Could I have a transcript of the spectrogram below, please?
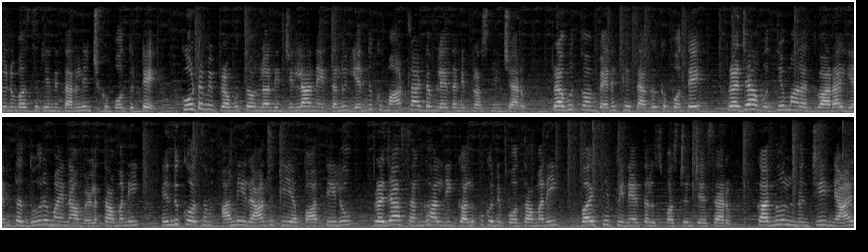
యూనివర్సిటీని తరలించుకుపోతుంటే కూటమి ప్రభుత్వంలోని జిల్లా నేతలు ఎందుకు మాట్లాడడం లేదని ప్రశ్నించారు. ప్రభుత్వం వెనక్కి తగ్గకపోతే ప్రజా ఉద్యమాల ద్వారా ఎంత దూరమైనా వెళతామని ఇందుకోసం అన్ని రాజకీయ పార్టీలు ప్రజా సంఘాల్ని కలుపుకుని పోతామని వైసీపీ నేతలు స్పష్టం చేశారు. కర్నూలు నుంచి న్యాయ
